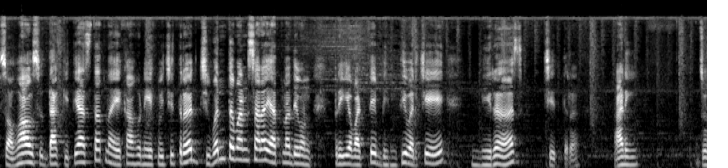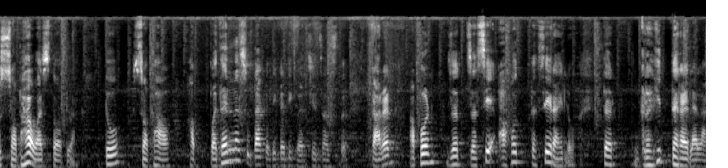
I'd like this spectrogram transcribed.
स्वभावसुद्धा किती असतात ना एकाहून एक विचित्र. जिवंत माणसाला यातना देऊन प्रिय वाटते भिंतीवरचे निरस चित्र. आणि जो स्वभाव असतो आपला तो स्वभाव हा बदलणंसुद्धा कधी कधी गरजेचं असतं. कारण आपण जर जसे आहोत तसे राहिलो तर ग्रहित धरायला लाग.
